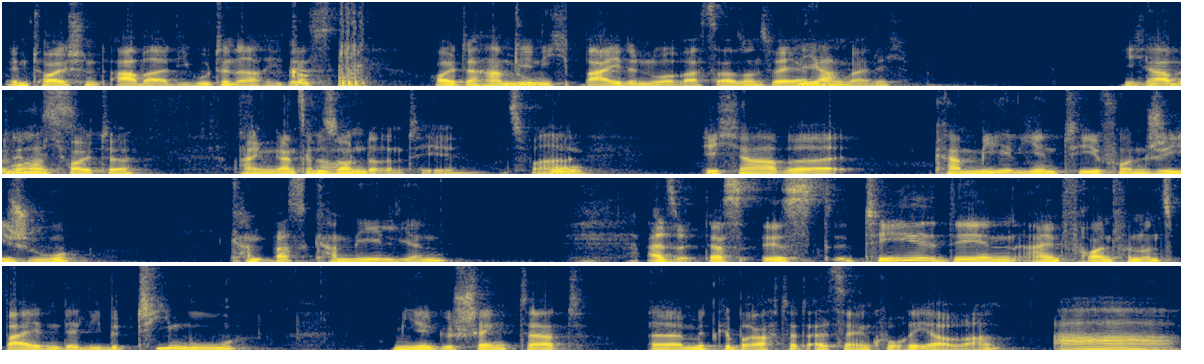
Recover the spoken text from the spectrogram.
enttäuschend. Aber die gute Nachricht ist, heute haben wir nicht beide nur Wasser, sonst wäre ja, Ja. langweilig. Ich habe Du nämlich heute einen ganz Genau. besonderen Tee. Und zwar, Oh. Ich habe Kamelientee von Jeju. Kam was? Chamäleon? Also, das ist Tee, den ein Freund von uns beiden, der liebe Timu, mir geschenkt hat, äh, mitgebracht hat, als er in Korea war. Ah.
